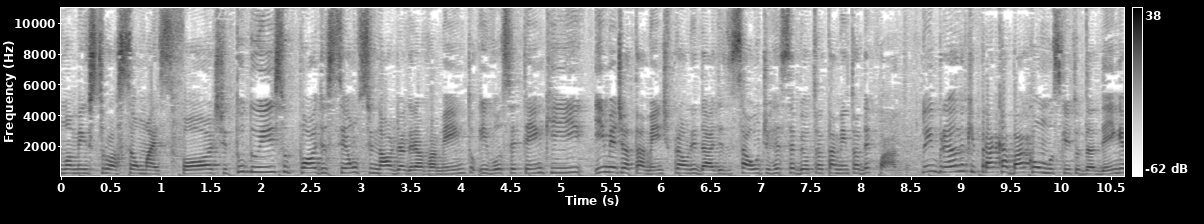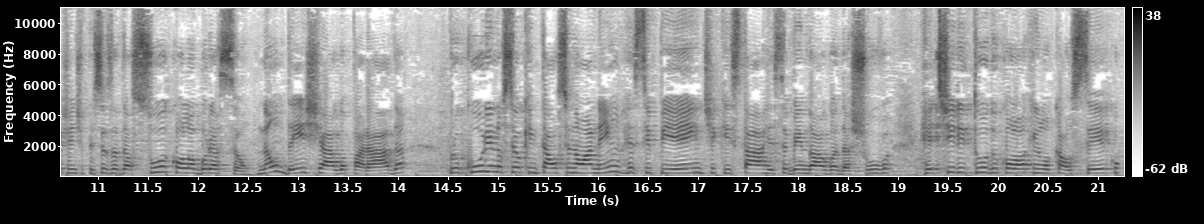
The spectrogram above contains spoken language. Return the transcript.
uma menstruação mais forte, tudo isso pode ser ser um sinal de agravamento e você tem que ir imediatamente para a unidade de saúde receber o tratamento adequado. Lembrando que para acabar com o mosquito da dengue, a gente precisa da sua colaboração. Não deixe a água parada. Procure no seu quintal se não há nenhum recipiente que está recebendo água da chuva. Retire tudo, coloque em local seco.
